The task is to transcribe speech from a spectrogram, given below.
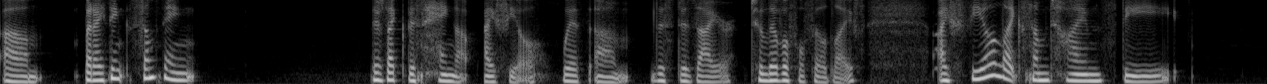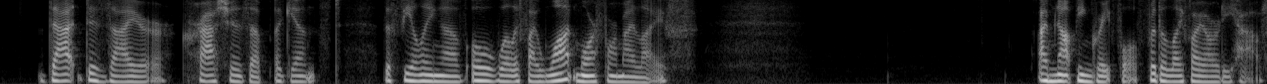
Um, but I think something there's like this hang up I feel with um, this desire to live a fulfilled life. I feel like sometimes the that desire crashes up against the feeling of oh well if I want more for my life I'm not being grateful for the life I already have.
